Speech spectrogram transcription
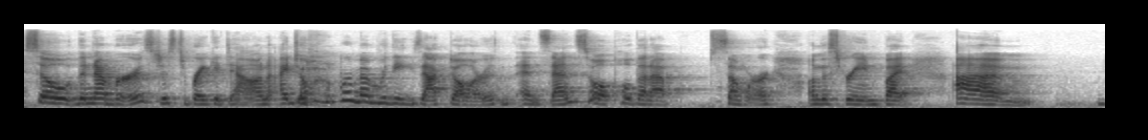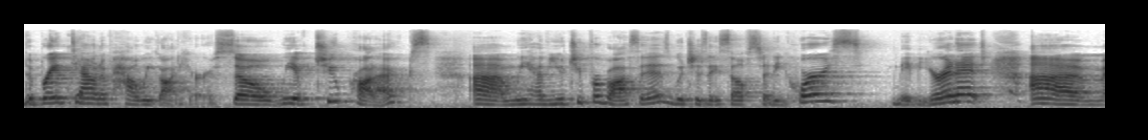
so the numbers, just to break it down, I don't remember the exact dollars and cents, so I'll pull that up somewhere on the screen, but um, the breakdown of how we got here. So we have two products. Um, we have YouTube for Bosses, which is a self-study course. Maybe you're in it. Um,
